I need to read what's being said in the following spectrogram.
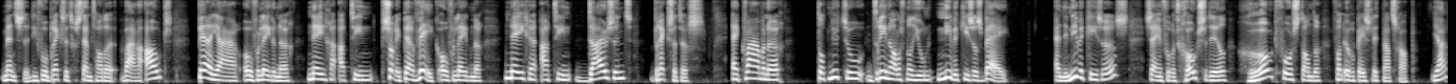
mensen die voor Brexit gestemd hadden, waren oud. Per jaar overleden er 9 à 10, sorry, per week overleden er 9 à 10.000 Brexiters. En kwamen er tot nu toe 3,5 miljoen nieuwe kiezers bij. En de nieuwe kiezers zijn voor het grootste deel groot voorstander van Europees lidmaatschap. Ja?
